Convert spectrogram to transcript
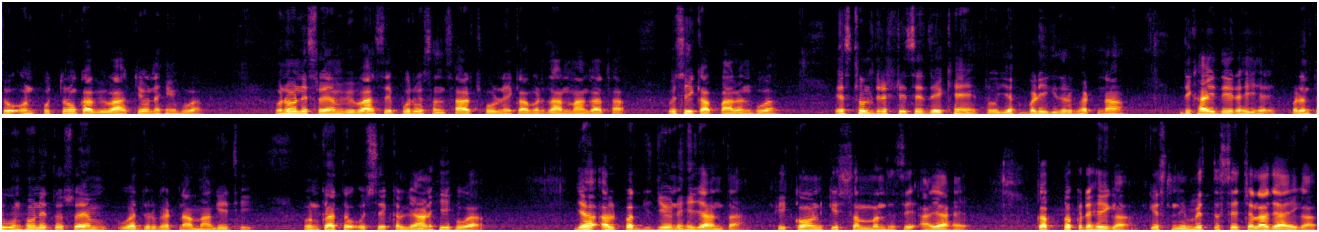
तो उन पुत्रों का विवाह क्यों नहीं हुआ? उन्होंने स्वयं विवाह से पूर्व संसार छोड़ने का वरदान मांगा था। उसी का पालन हुआ। स्थूल दृष्टि से देखें तो यह बड़ी दुर्घटना दिखाई दे रही है, परंतु उन्होंने तो स्वयं वह दुर्घटना मांगी थी। उनका तो उससे कल्याण ही हुआ। यह अल्पज्ञ जीव नहीं जानता। कि कौन किस संबंध से आया है? कब तक रहेगा? किस निमित्त से चला जाएगा?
